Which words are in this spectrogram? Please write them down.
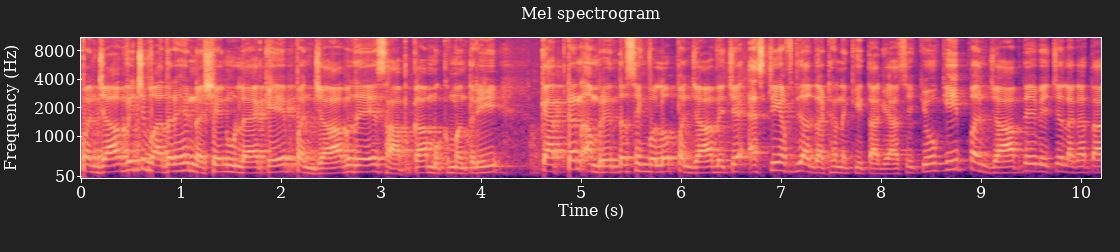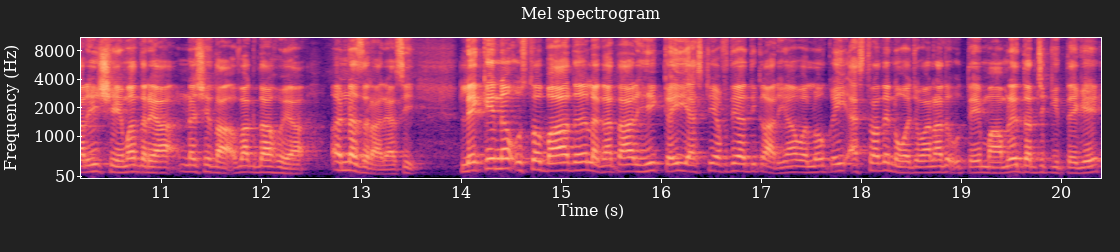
ਪੰਜਾਬ ਵਿੱਚ ਵੱਧ ਰਹੇ ਨਸ਼ੇ ਨੂੰ ਲੈ ਕੇ ਪੰਜਾਬ ਦੇ ਸਾਬਕਾ ਮੁੱਖ ਮੰਤਰੀ ਕੈਪਟਨ ਅਮਰਿੰਦਰ ਸਿੰਘ ਵੱਲੋਂ ਪੰਜਾਬ ਵਿੱਚ ਐਸਟੀਐਫ ਦਾ ਗਠਨ ਕੀਤਾ ਗਿਆ ਸੀ ਕਿਉਂਕਿ ਪੰਜਾਬ ਦੇ ਵਿੱਚ ਲਗਾਤਾਰ ਹੀ ਛੇਵਾਂ ਦਰਿਆ ਨਸ਼ੇ ਦਾ ਵਗਦਾ ਹੋਇਆ ਨਜ਼ਰ ਆ ਰਿਹਾ ਸੀ। ਲੇਕਿਨ ਉਸ ਤੋਂ ਬਾਅਦ ਲਗਾਤਾਰ ਹੀ ਕਈ ਐਸਟੀਐਫ ਦੇ ਅਧਿਕਾਰੀਆਂ ਵੱਲੋਂ ਕਈ ਇਸ ਤਰ੍ਹਾਂ ਦੇ ਨੌਜਵਾਨਾਂ ਦੇ ਉੱਤੇ ਮਾਮਲੇ ਦਰਜ ਕੀਤੇ ਗਏ।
